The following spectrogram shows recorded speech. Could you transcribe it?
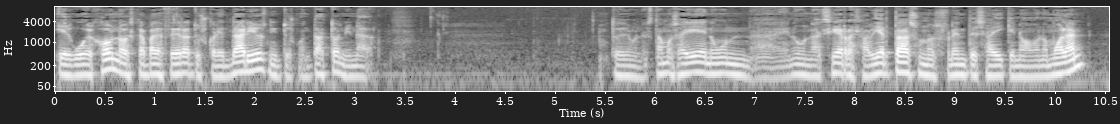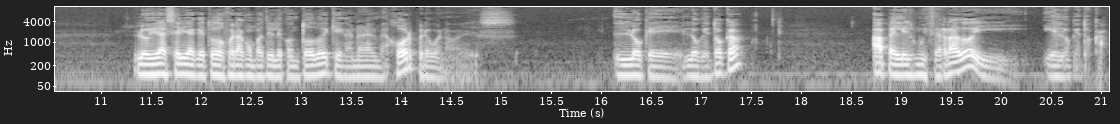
Y el Google Home no es capaz de acceder a tus calendarios, ni tus contactos, ni nada. Entonces, bueno, estamos ahí en, un, en unas sierras abiertas, unos frentes ahí que no, no molan. Lo ideal sería que todo fuera compatible con todo y que ganara el mejor, pero bueno, es, lo que, lo que toca. Apple es muy cerrado y, es lo que toca.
